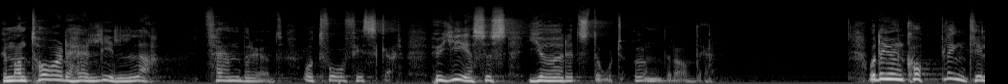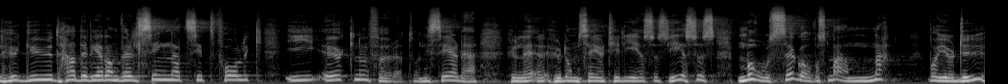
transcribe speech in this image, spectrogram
Hur man tar det här lilla, fem bröd och två fiskar. Hur Jesus gör ett stort under av det. Och Det är ju en koppling till hur Gud hade redan välsignat sitt folk i öknen förut. Och ni ser där hur, hur de säger till Jesus, Jesus, Mose gav oss manna, vad gör du?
